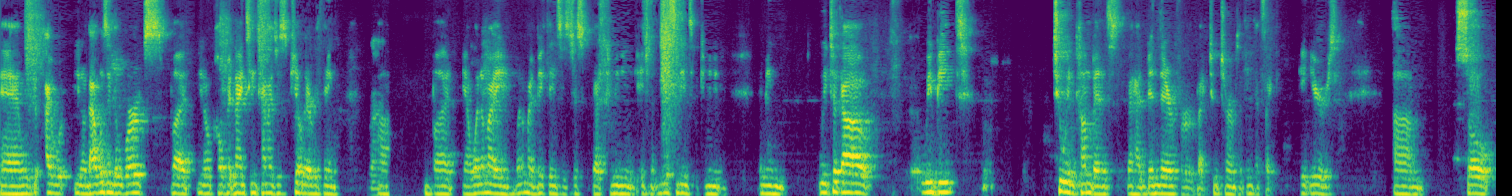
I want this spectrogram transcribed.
and I, you know, that was in the works, but you know, COVID nineteen kind of just killed everything. Right. Uh, but yeah, one of my one of my big things is just that community engagement, listening to the community. I mean, we took out, we beat two incumbents that had been there for like two terms. I think that's like eight years. Um, so,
